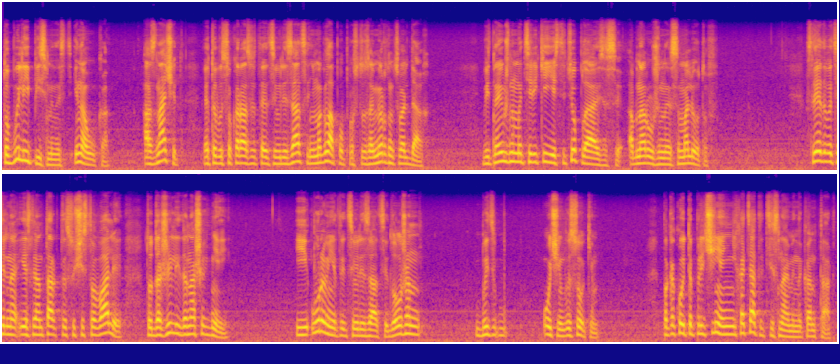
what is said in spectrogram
то были и письменность, и наука. А значит, эта высокоразвитая цивилизация не могла попросту замерзнуть во льдах. Ведь на южном материке есть и теплые оазисы, обнаруженные самолетов. Следовательно, если Антаркты существовали, то дожили и до наших дней. И уровень этой цивилизации должен быть очень высоким. По какой-то причине они не хотят идти с нами на контакт.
